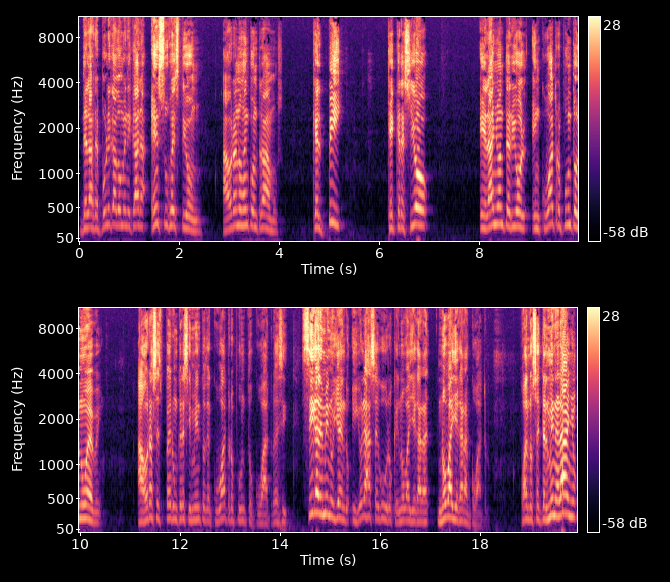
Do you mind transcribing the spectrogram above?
de la República Dominicana en su gestión, ahora nos encontramos que el PIB, que creció el año anterior en 4.9, ahora se espera un crecimiento de 4.4. Es decir, sigue disminuyendo y yo les aseguro que no va a llegar, a- no va a llegar al 4. Cuando se termine el año,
